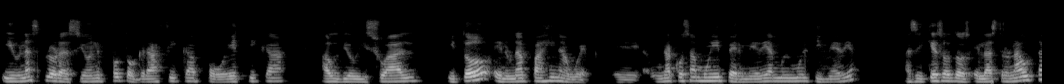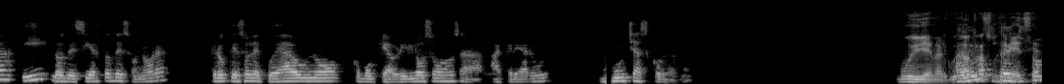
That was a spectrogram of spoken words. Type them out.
y una exploración fotográfica, poética, audiovisual y todo en una página web. Eh, una cosa muy hipermedia, muy multimedia. Así que esos dos, el astronauta y los desiertos de Sonora, creo que eso le puede a uno como que abrir los ojos a, crear muchas cosas. Muy bien, ¿alguna otra sugerencia?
